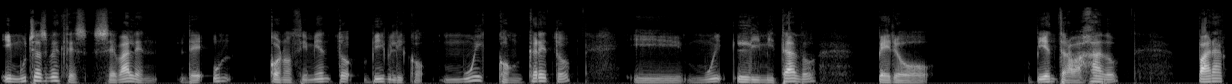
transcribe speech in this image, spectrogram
Y muchas veces se valen de un conocimiento bíblico muy concreto y muy limitado, pero bien trabajado, para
